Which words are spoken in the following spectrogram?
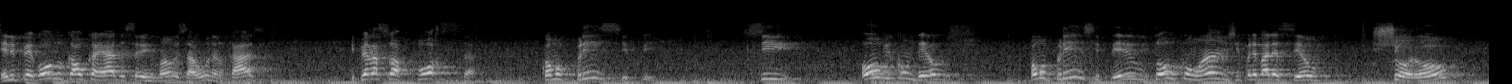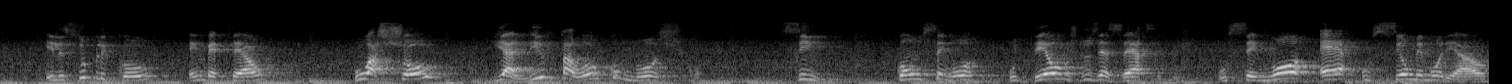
ele pegou no calcanhar do seu irmão Esaú, né, no caso, e pela sua força, como príncipe, se houve com Deus como príncipe, ele lutou com o anjo e prevaleceu. Chorou, ele suplicou em Betel, o achou e ali falou conosco. Sim, com o Senhor, o Deus dos exércitos. O Senhor é o seu memorial.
